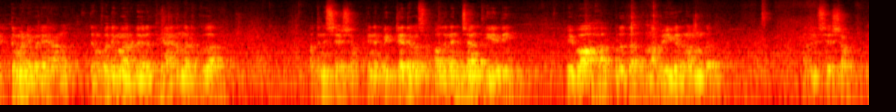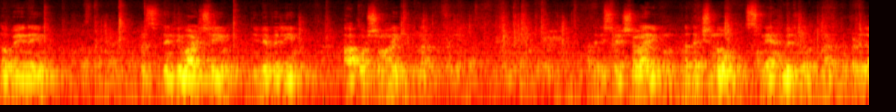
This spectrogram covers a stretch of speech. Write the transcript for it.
എട്ട് മണി വരെയാണ് ദമ്പതിമാരുടെ ഒരു ധ്യാനം നടക്കുക. അതിനുശേഷം പിന്നെ പിറ്റേ ദിവസം പതിനഞ്ചാം തീയതി വിവാഹ വ്രത നവീകരണമുണ്ട്. അതിനുശേഷം നൊവേനയും പ്രസിഡന്റ് വാഴ്ചയും ദിവ്യബലിയും ആഘോഷമായി നടത്തപ്പെടുന്നത് അതിനുശേഷമായിരിക്കും പ്രദക്ഷിണവും സ്നേഹവിരുന്നും നടത്തപ്പെടുക.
